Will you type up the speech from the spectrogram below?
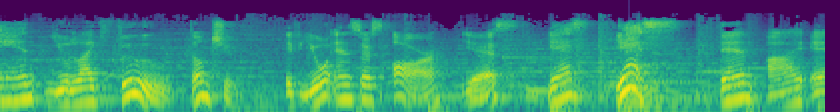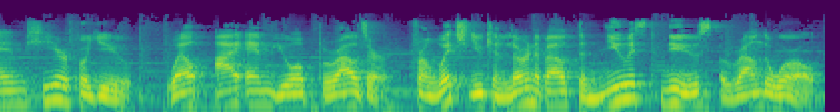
And you like food, don't you? If your answers are yes, yes, yes, then I am here for you. Well, I am your browser from which you can learn about the newest news around the world.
